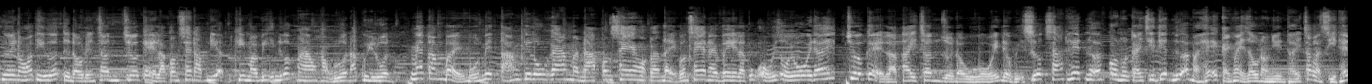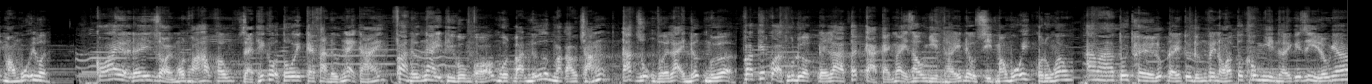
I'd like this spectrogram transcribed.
Người nó thì ướt từ đầu đến chân, chưa kể là con xe đạp điện. Khi mà bị nước vào, hỏng luôn đã quy luôn. Mét năm bảy bốn mươi tám kg mà đạp con xe hoặc là đẩy con xe này về là cũng ối rồi ôi đấy. Chưa kể là tay chân rồi đầu gối đều bị xước sát hết nữa. Còn một cái chi tiết nữa mà hễ cánh mày dâu nào nhìn thấy chắc là xịt hết máu mũi luôn có ai ở đây giỏi môn hóa học không? Giải thích hộ tôi cái phản ứng này cái. Phản ứng này thì gồm có một bạn nữ mặc áo trắng tác dụng với lại nước mưa và kết quả thu được đấy là tất cả cánh mày râu nhìn thấy đều xịt máu mũi, có đúng không? À mà tôi thề lúc đấy tôi đứng với nó tôi không nhìn thấy cái gì đâu nhá.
